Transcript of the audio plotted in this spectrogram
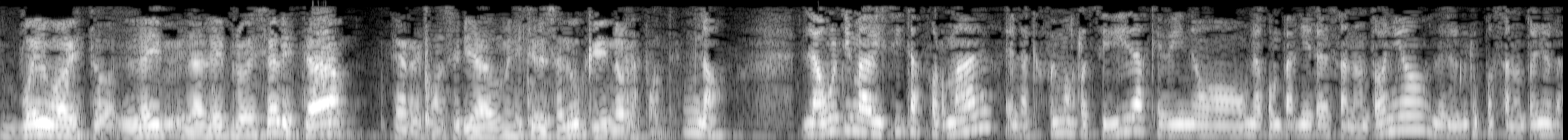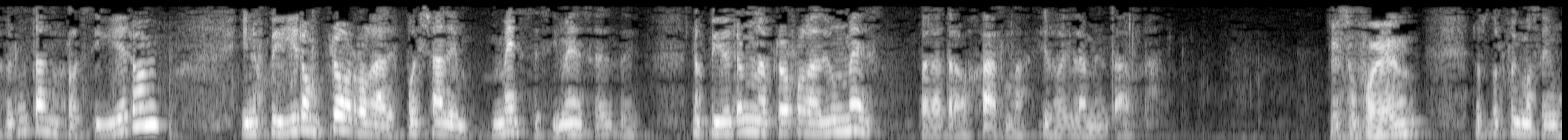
vuelvo a esto, la ley, la ley provincial está es responsabilidad de un Ministerio de Salud que no responde. No. La última visita formal en la que fuimos recibidas, que vino una compañera de San Antonio, del grupo San Antonio de las Grutas, nos recibieron y nos pidieron prórroga después ya de meses y meses. nos pidieron una prórroga de un mes para trabajarla y reglamentarla. ¿Eso fue en...? Nosotros fuimos en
